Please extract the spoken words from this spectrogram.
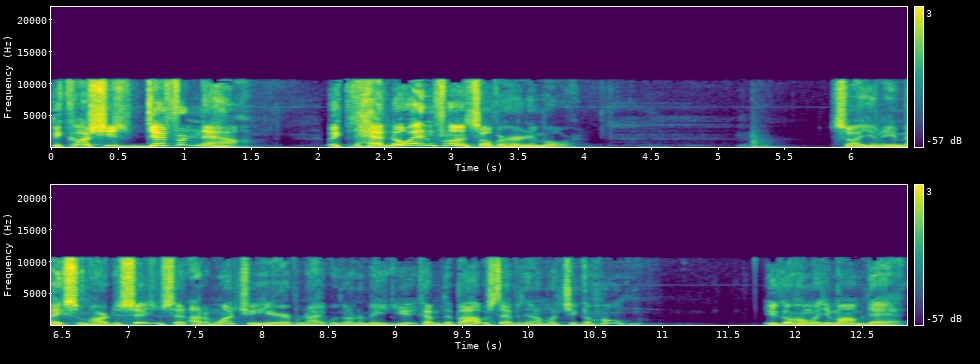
because she's different now. We have no influence over her anymore. So you know, you make some hard decisions. Said, I don't want you here every night. We're going to meet. You come to Bible study, but then I want you to go home. You go home with your mom and dad.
